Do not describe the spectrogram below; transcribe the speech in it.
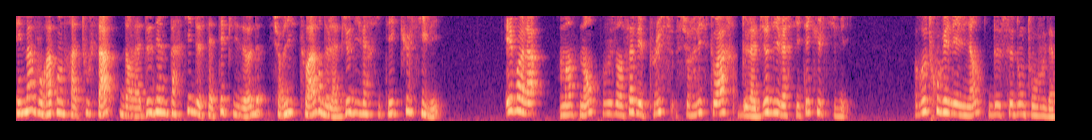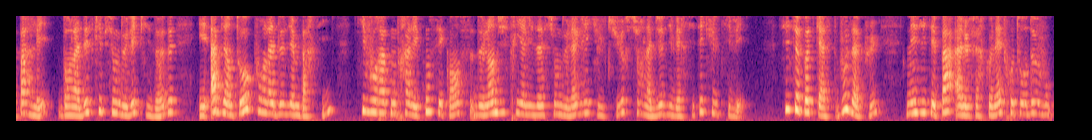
Emma vous racontera tout ça dans la deuxième partie de cet épisode sur l'histoire de la biodiversité cultivée. Et voilà, maintenant vous en savez plus sur l'histoire de la biodiversité cultivée. Retrouvez les liens de ce dont on vous a parlé dans la description de l'épisode et à bientôt pour la deuxième partie qui vous racontera les conséquences de l'industrialisation de l'agriculture sur la biodiversité cultivée. Si ce podcast vous a plu, N'hésitez pas à le faire connaître autour de vous.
